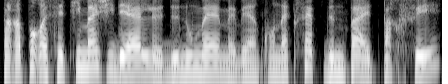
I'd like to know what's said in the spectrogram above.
par rapport à cette image idéale de nous-mêmes, eh bien qu'on accepte de ne pas être parfait,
